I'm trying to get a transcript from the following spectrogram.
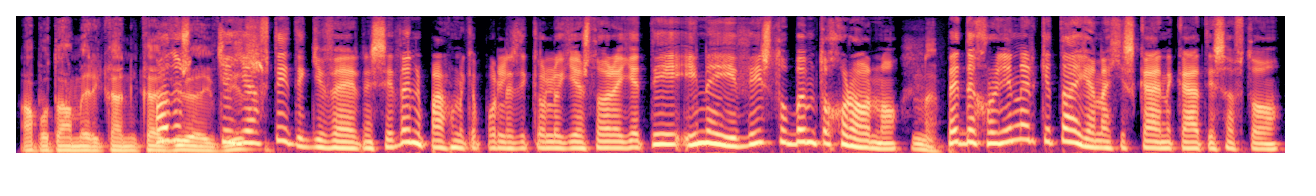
από τα αμερικανικά Πάντως UAVs. Και για αυτή την κυβέρνηση δεν υπάρχουν και πολλές δικαιολογίες τώρα, γιατί είναι ήδη στον πέμπτο χρόνο. Ναι. Πέντε χρόνια είναι αρκετά για να έχεις κάνει κάτι σε αυτό.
